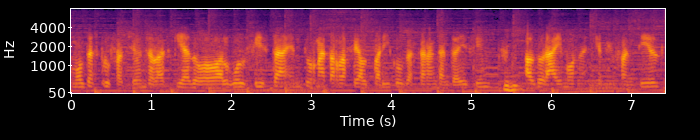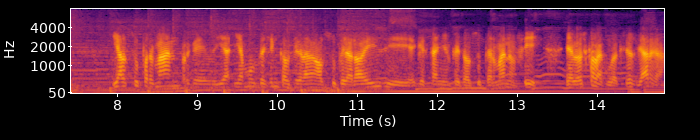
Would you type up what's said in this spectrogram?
moltes professions, a l'esquiador, el golfista, hem tornat a refer el Perico, que estan encantadíssims, el Doraemon, en gem infantils, i el Superman, perquè hi ha, hi ha molta gent que els agraden els superherois i aquest any hem fet el Superman, en fi, ja veus que la col·lecció és llarga.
